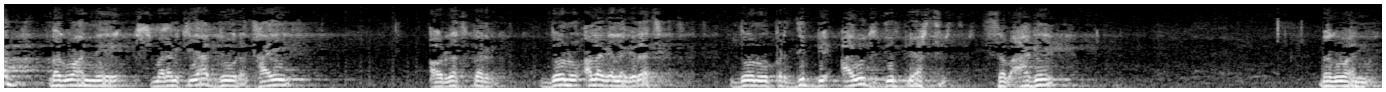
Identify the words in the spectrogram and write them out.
अब भगवान ने स्मरण किया, दो रथ आए और रथ पर दोनों अलग अलग रथ, दोनों पर दिव्य आयुध, दिव्य अस्त्र सब आ गए। भगवान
